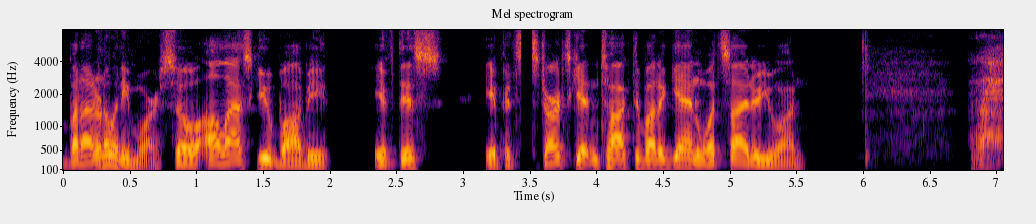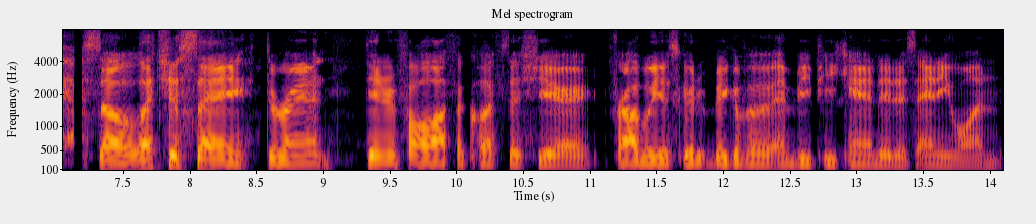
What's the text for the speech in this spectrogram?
but I don't know anymore. So I'll ask you, Bobby, if this, if it starts getting talked about again, what side are you on? So let's just say Durant didn't fall off a cliff this year. Probably as good, big of a MVP candidate as anyone.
